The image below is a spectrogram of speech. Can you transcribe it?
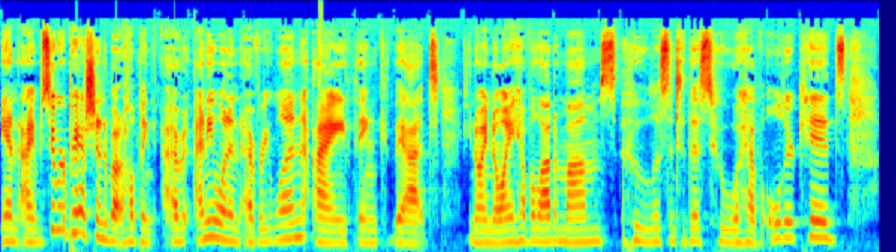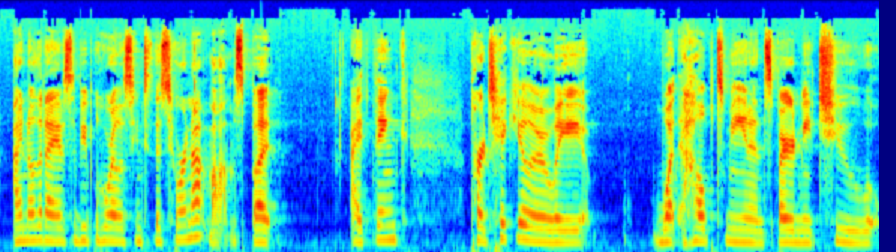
And I'm super passionate about helping anyone and everyone. I think that, you know, I know I have a lot of moms who listen to this who have older kids. I know that I have some people who are listening to this who are not moms, but I think particularly what helped me and inspired me to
